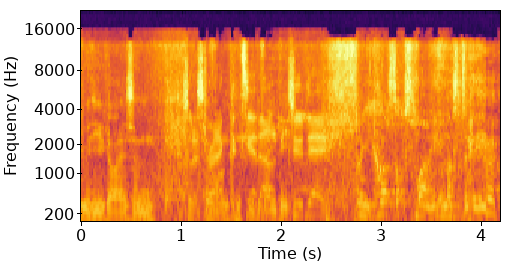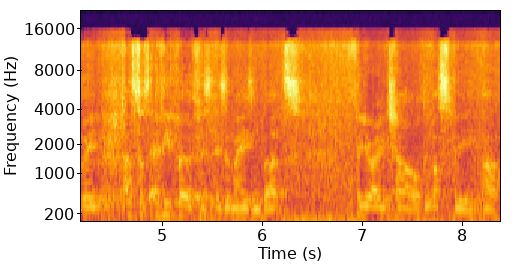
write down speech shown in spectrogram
with you guys and So so everyone drag the can see kid the baby. two days. I mean, you can't stop smiling. It must have been. I mean, as does every birth is, is amazing, but for your own child, it must be. Oh,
